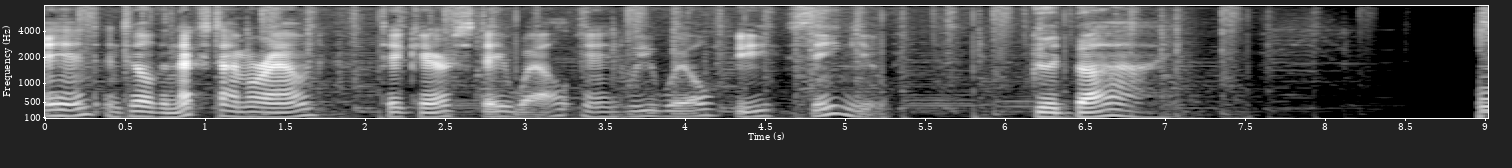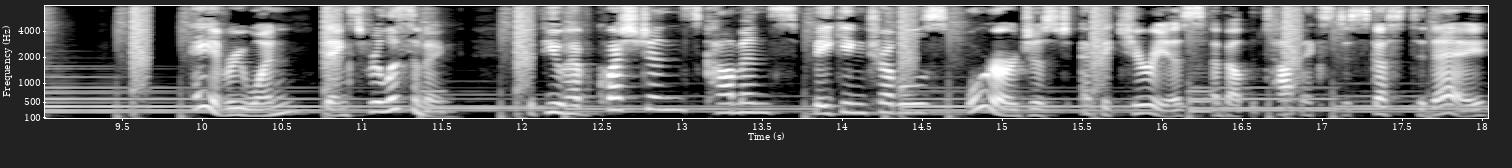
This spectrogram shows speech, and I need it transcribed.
And until the next time around, take care, stay well, and we will be seeing you. Goodbye. Hey everyone, thanks for listening. If you have questions, comments, baking troubles, or are just epicurious about the topics discussed today,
